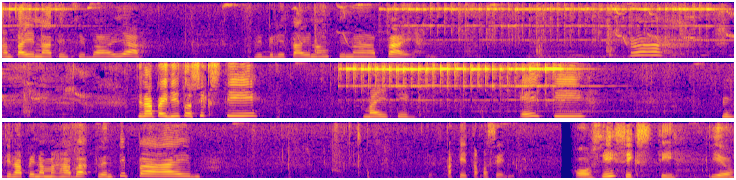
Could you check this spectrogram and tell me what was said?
Antayin natin si Baya. Bibili tayo ng tinapay. Ah. Tinapay dito 60. May tig 80. Yung tinapay na mahaba 25. Pakita ko sa inyo. Oh, see 60. Yo.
